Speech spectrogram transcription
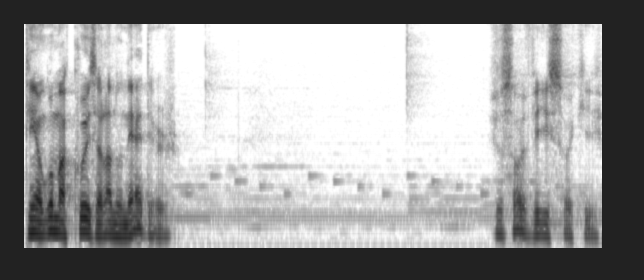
tem alguma coisa lá no Nether? Deixa eu só ver isso aqui.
